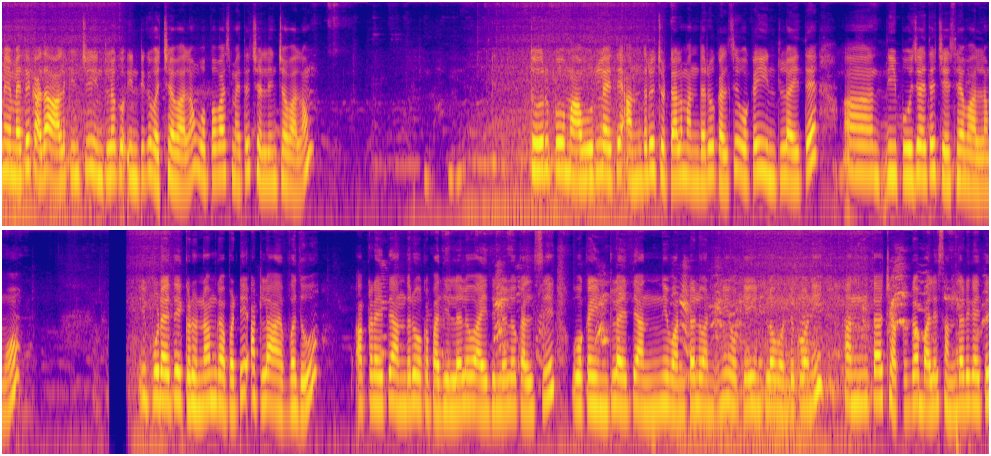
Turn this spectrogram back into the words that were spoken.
మేమైతే కథ ఆలకించి ఇంట్లోకి ఇంటికి వచ్చేవాళ్ళం. ఉపవాసం అయితే చెల్లించేవాళ్ళం తూర్పు మా ఊర్లో అయితే అందరూ చుట్టాలం అందరూ కలిసి ఒకే ఇంట్లో అయితే ఈ పూజ అయితే చేసేవాళ్ళము. ఇప్పుడైతే ఇక్కడ ఉన్నాం కాబట్టి అట్లా అవ్వదు. అక్కడైతే అందరూ ఒక పది ఇళ్ళలు ఐదు ఇళ్ళలు కలిసి ఒక ఇంట్లో అయితే అన్ని వంటలు అన్నీ ఒకే ఇంట్లో వండుకొని అంతా చక్కగా భలే సందడిగా అయితే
